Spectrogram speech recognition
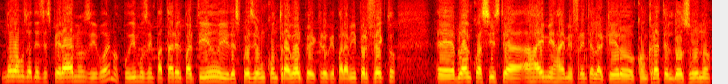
no vamos a desesperarnos. Y bueno, pudimos empatar el partido y después de un contragolpe, creo que para mí perfecto, eh, Blanco asiste a, a Jaime, Jaime frente al arquero concreta el 2-1,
